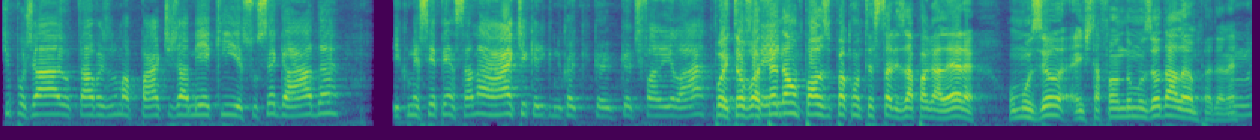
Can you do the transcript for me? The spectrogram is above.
tipo, já eu estava numa parte já meio que sossegada, e comecei a pensar na arte que, que, que, que eu te falei lá. Pô, então eu vou até dar um pause para contextualizar para a galera. O museu, a gente está falando do Museu da Lâmpada, né? Hum.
